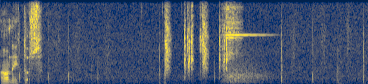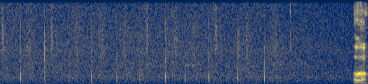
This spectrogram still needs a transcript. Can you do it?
No niin, tossa. おう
